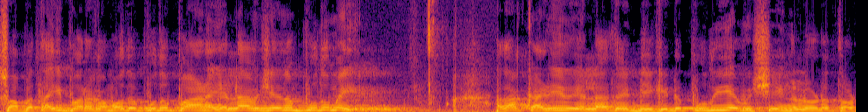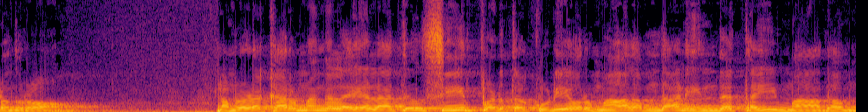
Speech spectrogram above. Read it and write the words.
ஸோ அப்போ தை பிறக்கும் போது புதுப்பான எல்லா விஷயமும் புதுமை. அதான் கழிவு எல்லாத்தையும் நீக்கிட்டு புதிய விஷயங்களோட தொடங்குகிறோம் நம்மளோட கர்மங்களை எல்லாத்தையும் சீர்படுத்தக்கூடிய ஒரு மாதம் தான் இந்த தை மாதம்.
